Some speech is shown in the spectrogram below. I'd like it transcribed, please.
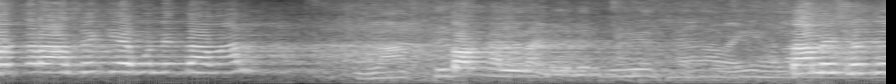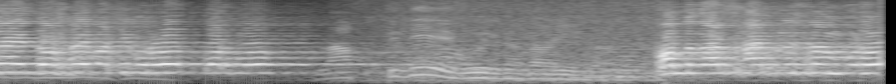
দরকার আছে কি এমন নেতা আমার? দরকার নাই। তা আমি সেদিন এই দশাইবাসী অনুরোধ করব। খন্দকার সাইফুল ইসলাম বুড়ো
